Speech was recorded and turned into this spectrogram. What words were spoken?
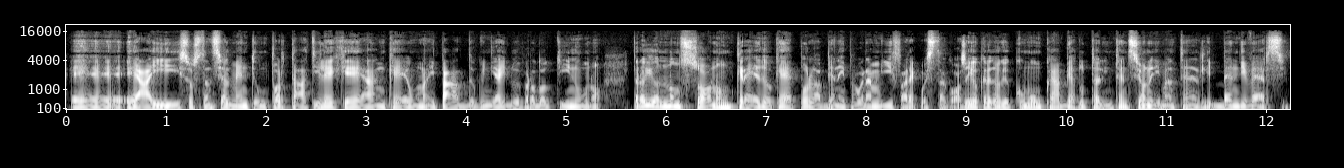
e hai sostanzialmente un portatile che è anche un iPad, quindi hai due prodotti in uno. Però io non so, non credo che Apple abbia nei programmi di fare questa cosa, io credo che comunque abbia tutta l'intenzione di mantenerli ben diversi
